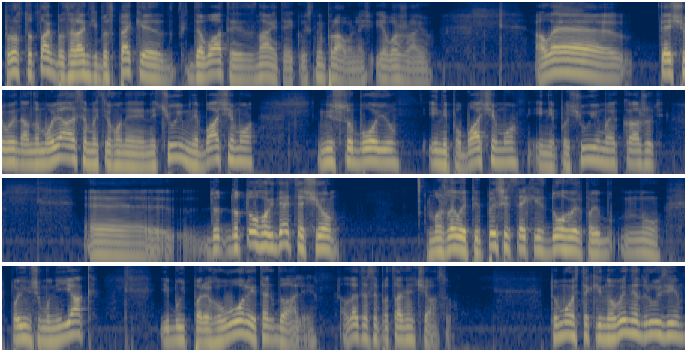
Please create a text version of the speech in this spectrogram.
Просто так, без гарантій безпеки віддавати, знаєте, якось неправильно, я вважаю. Але те, що ми там домовлялися, ми цього не, не чуємо, не бачимо між собою, і не побачимо, і не почуємо, як кажуть. Е, до, до того йдеться, що можливо і підпишеться якийсь договір, по, ну, по-іншому ніяк, і будуть переговори і так далі. Але це все питання часу. Тому ось такі новини, друзі.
